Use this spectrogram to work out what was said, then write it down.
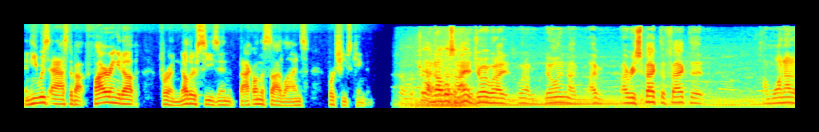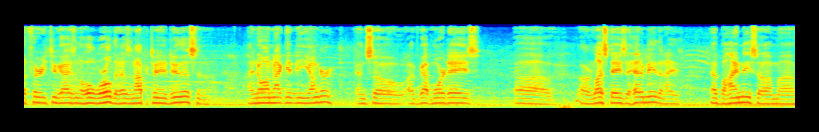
and he was asked about firing it up for another season back on the sidelines for Chiefs Kingdom. Yeah, no, listen, I enjoy what I what I'm doing. I, I I respect the fact that I'm one out of 32 guys in the whole world that has an opportunity to do this, and I know I'm not getting any younger, and so I've got more days uh, or less days ahead of me than I have behind me. So I'm uh,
